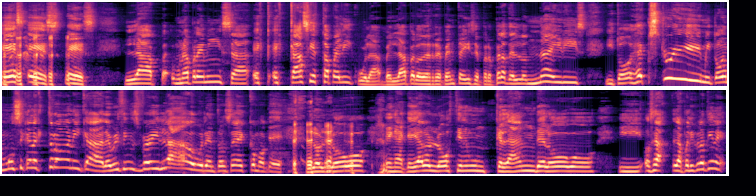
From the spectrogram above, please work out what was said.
es, es, es la, una premisa, es, es casi esta película, ¿verdad? Pero de repente dice, pero espérate, en los 90s y todo es extreme y todo es música electrónica, everything's very loud. Entonces es como que los lobos, en aquella los lobos tienen un clan de lobos y, o sea, la película tiene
